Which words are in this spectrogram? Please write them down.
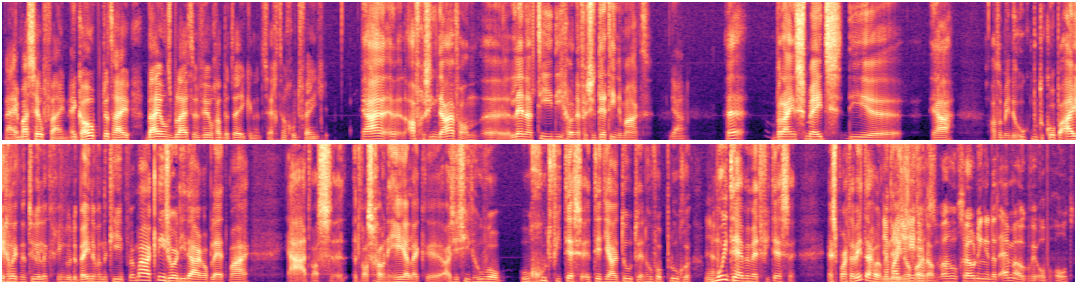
Nee, maar het is heel fijn. Ik hoop dat hij bij ons blijft en veel gaat betekenen. Het is echt een goed ventje. Ja, en afgezien daarvan, eh Lena T, die gewoon even zijn dertiende maakt. Ja. Hè? Brian Smeets, die eh, ja, had hem in de hoek moeten koppen eigenlijk natuurlijk. Ging door de benen van de keeper. Maar Kniezoor die daarop let. Maar ja, het was, eh, het was gewoon heerlijk. Als je ziet hoeveel, hoe goed Vitesse het dit jaar doet. En hoeveel ploegen Ja. moeite hebben met Vitesse. En Sparta wint daar gewoon Ja, met maar als 3-0 je ziet dan. hoe Groningen dat Emmen ook weer oprolt,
